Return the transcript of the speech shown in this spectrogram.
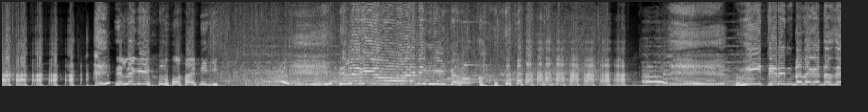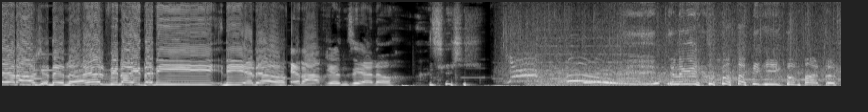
Nilagay yung mukha ni Kiko. Nilagay yung mukha ni Kiko. Witty rin talaga to sa Eruption din, no? Ayan, pinakita ni, ni, ano, Eruption si, ano. Nilagay yung mukha ni Kiko Matos.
